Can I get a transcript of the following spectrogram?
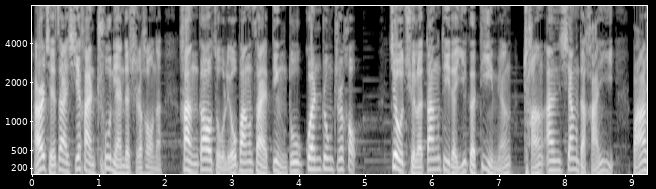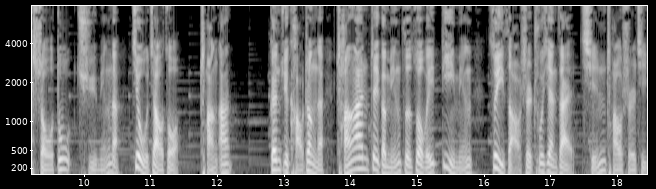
而且在西汉初年的时候呢，汉高祖刘邦在定都关中之后，就取了当地的一个地名长安乡的含义，把首都取名呢就叫做长安。根据考证呢，长安这个名字作为地名，最早是出现在秦朝时期，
